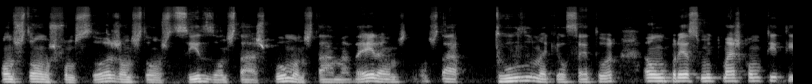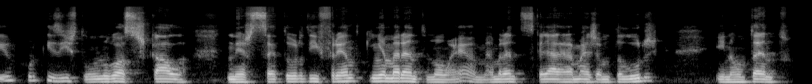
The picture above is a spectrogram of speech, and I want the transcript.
onde estão os fornecedores, onde estão os tecidos, onde está a espuma, onde está a madeira, onde, onde está tudo naquele setor a um preço muito mais competitivo, porque existe um negócio de escala neste setor diferente que em Amarante não é. Amarante, se calhar, era mais a metalúrgica e não tanto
